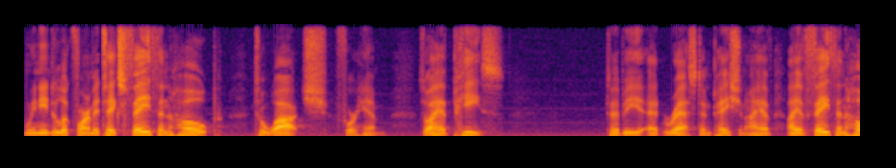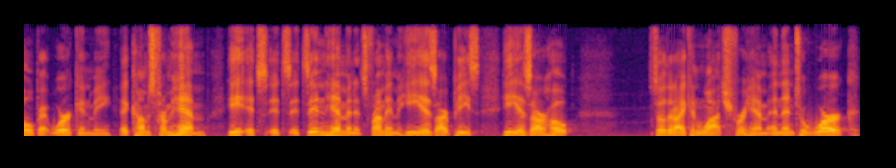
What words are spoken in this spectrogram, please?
We need to look for him. It takes faith and hope to watch for him. So I have peace to be at rest and patient. I have, I have faith and hope at work in me. It comes from him. He, it's, it's, it's in him and it's from him. He is our peace. He is our hope so that I can watch for him. And then to work,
